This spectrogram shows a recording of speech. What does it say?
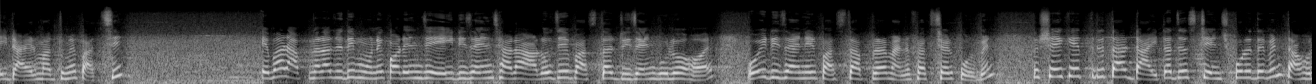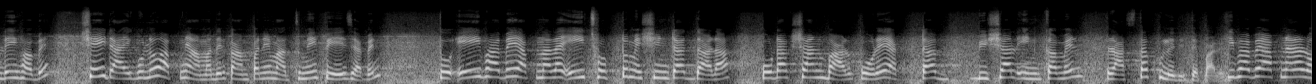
এই ডায়ের মাধ্যমে পাচ্ছি। এবার আপনারা যদি মনে করেন যে এই ডিজাইন ছাড়া আরও যে পাস্তার ডিজাইনগুলো হয়, ওই ডিজাইনের পাস্তা আপনারা ম্যানুফ্যাকচার করবেন। তো সেই ক্ষেত্রে তার ডাইটা জাস্ট চেঞ্জ করে দেবেন, তাহলেই হবে। সেই ডাইগুলো আপনি আমাদের কোম্পানির মাধ্যমেই পেয়ে যাবেন। তো এইভাবে আপনারা এই ছোট্ট মেশিনটার দ্বারা প্রোডাকশান বার করে একটা বিশাল ইনকামের রাস্তা খুলে দিতে পারে কীভাবে আপনারা র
